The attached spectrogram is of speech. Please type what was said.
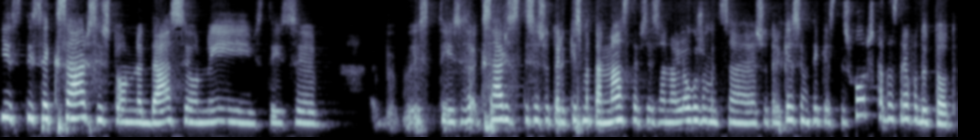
και στις εξάρσεις των εντάσεων ή στις, ε, στις εξάρσεις της εσωτερικής μετανάστευσης αναλόγως με τις ε, εσωτερικές συνθήκες της χώρας καταστρέφονται τότε.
